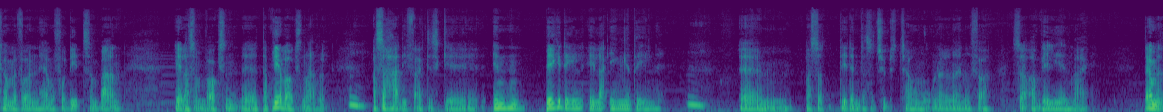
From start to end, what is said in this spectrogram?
kan man få en hermafrodit som barn, eller som voksen, øh, der bliver voksen i hvert fald. Mm. Og så har de faktisk øh, enten begge dele, eller ingen af delene. Mm. Øhm, og så det er dem, der så typisk tager hormoner eller noget andet for, så at vælge en vej. Der kan man,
